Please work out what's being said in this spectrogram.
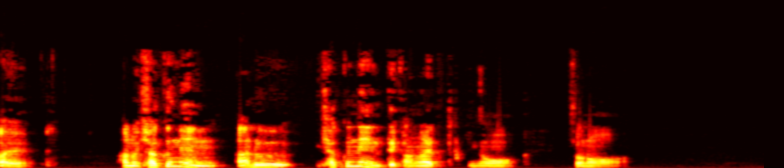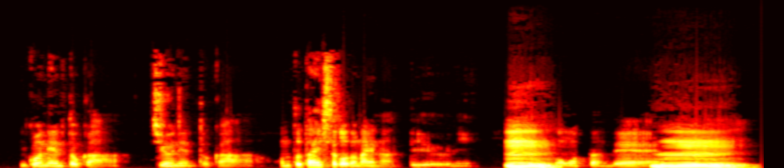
はい。あの、100年ある、100年って考えた時の、その、5年とか10年とか、本当大したことないなっていうふうにうん。思ったんでう、ん。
